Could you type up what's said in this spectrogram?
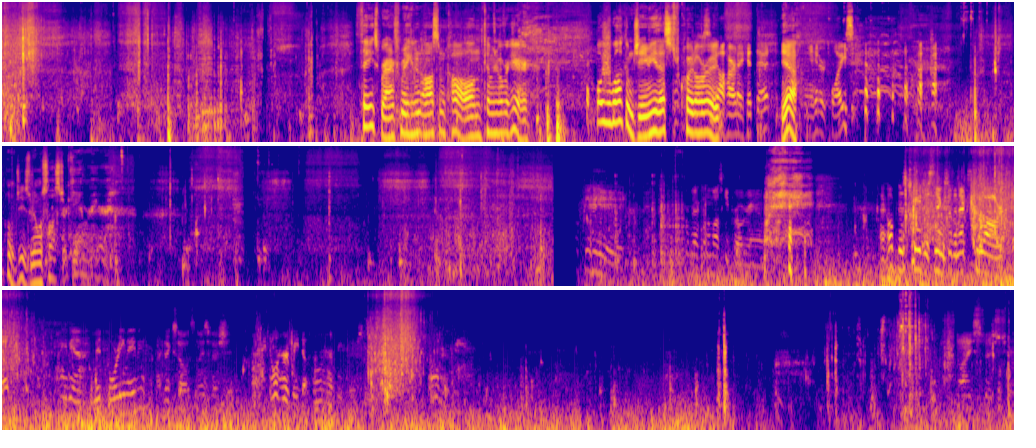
Thanks, Brian, for making an awesome call and coming over here. Oh, you're welcome, Jamie. That's quite all right. See how hard I hit that? Yeah twice. oh geez, we almost lost our camera here. Okay, we're back on the muskie program. I hope this changes things for the next two hours. Yep. Maybe a mid 40 maybe? I think so, it's a nice fish. Don't hurt me, don't, don't hurt me fish. Nice fish. Yeah,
